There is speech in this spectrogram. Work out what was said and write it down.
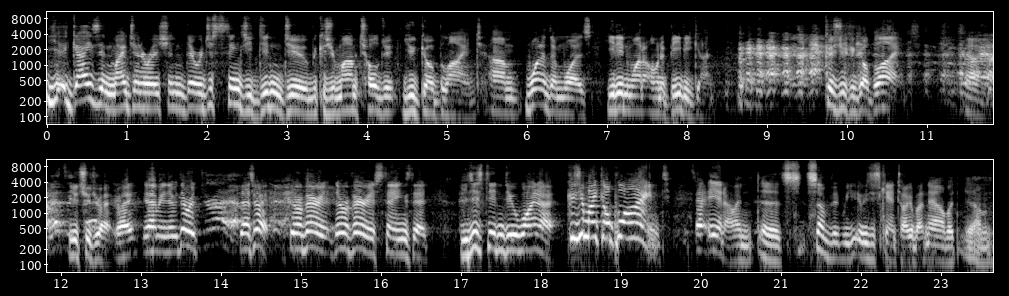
Yeah, guys in my generation, there were just things you didn't do because your mom told you you'd go blind. Um, one of them was you didn't want to own a BB gun because you could go blind. Uh, you should try, right? Yeah, I mean, there, there were. That's right. There were very, there were various things that you just didn't do. Why not? Because you might go blind. Uh, you know, and uh, some of it we, we just can't talk about now. But um,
